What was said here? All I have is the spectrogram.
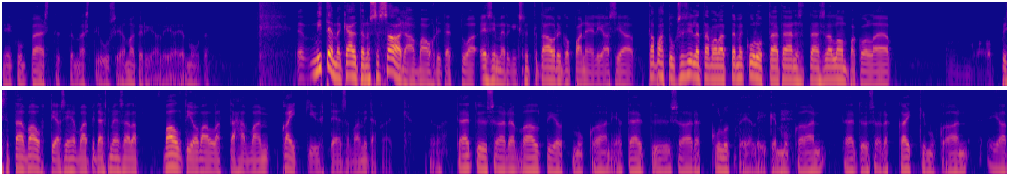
niin kuin päästöttömästi uusia materiaaleja ja muuta. Miten me käytännössä saadaan vauhditettua esimerkiksi nyt tätä aurinkopaneeliasiaa? Tapahtuuko se sillä tavalla, että me kuluttajat äänestetään sillä lompakolla ja pistetään vauhtia siihen vai pitääkö meidän saada valtiovallat tähän vai kaikki yhteensä vai mitä kaikkea? Joo, täytyy saada valtiot mukaan ja täytyy saada kuluttajaliike mukaan, täytyy saada kaikki mukaan. Ja,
